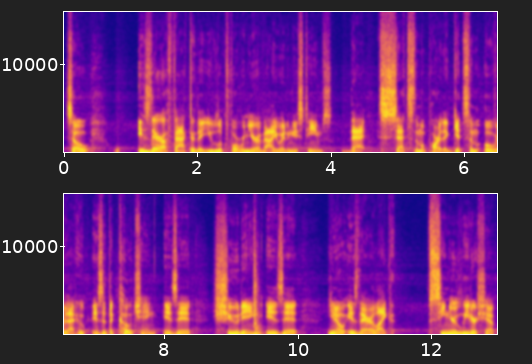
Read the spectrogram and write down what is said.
So is there a factor that you look for when you're evaluating these teams that sets them apart that gets them over that hoop is it the coaching is it shooting? Is it, you know, is there like senior leadership?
